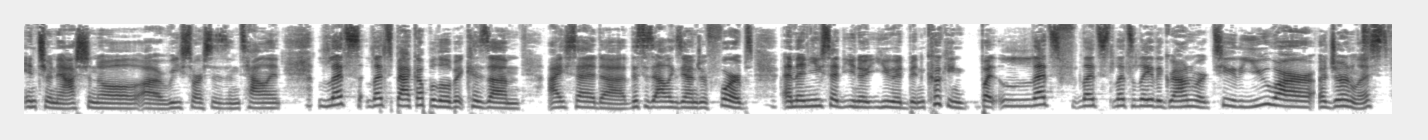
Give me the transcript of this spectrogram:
international uh, resources and talent. Let's let's back up a little bit because um, I said uh, this is Alexandra Forbes, and then you said you know you had been cooking, but let's let's let's lay the groundwork too. You are a journalist.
